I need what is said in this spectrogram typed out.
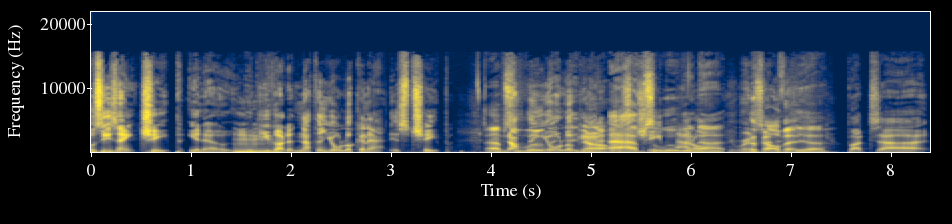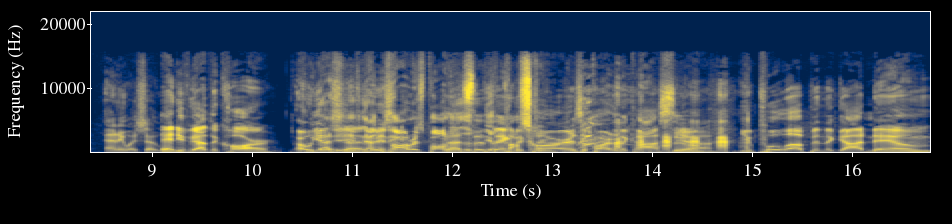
because these ain't cheap. You know, Mhm. you got to, nothing you're looking at is cheap. Nothing Absolutely. you're looking No. at is cheap Absolutely at all. not. We're in velvet. Yeah. But uh, anyway, so And you've got the car. oh for the- yes, yeah, that there's- car is part That's of the, the, thing. costume. The car is a part of the costume. Yeah. You pull up in the goddamn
